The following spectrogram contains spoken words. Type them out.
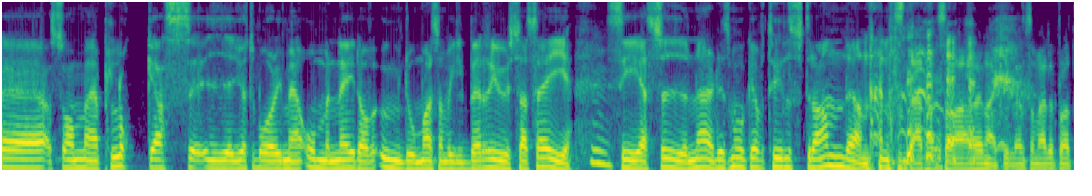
eh, som plockar plockas i Göteborg med omnejd av ungdomar som vill berusa sig, Mm. se syner. Det som åker till stranden. Där sa den här killen som jag hade pratat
